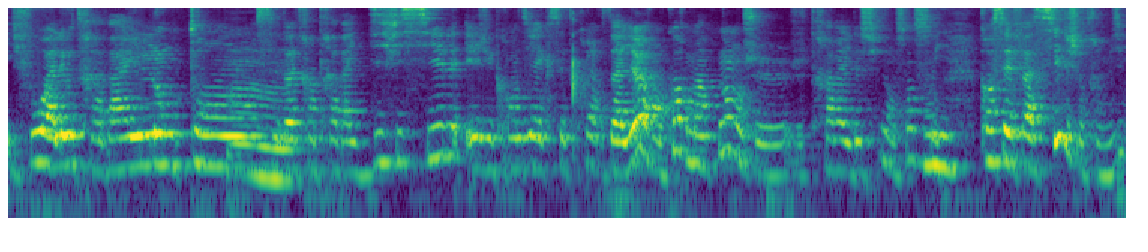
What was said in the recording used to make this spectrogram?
il faut aller au travail longtemps, Mm. ça doit être un travail difficile, et j'ai grandi avec cette croyance. D'ailleurs, encore maintenant, je, je travaille dessus dans le sens où Oui. quand c'est facile, je suis en train de me dire,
